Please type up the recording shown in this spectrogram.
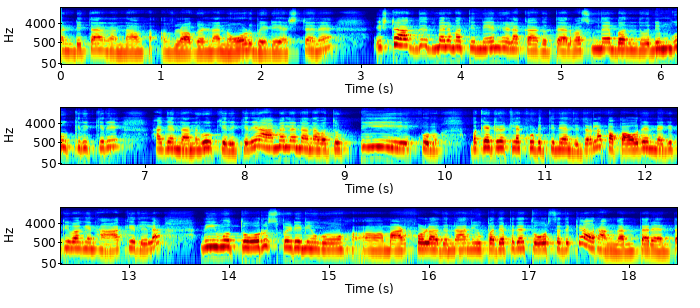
ಖಂಡಿತ ನನ್ನ ವ್ಲಾಗ್ಗಳನ್ನ ನೋಡಬೇಡಿ ಅಷ್ಟೇ ಇಷ್ಟ ಆಗದಿದ್ಮೇಲೆ ಮತ್ತೆ ಇನ್ನೇನು ಹೇಳೋಕ್ಕಾಗುತ್ತೆ ಅಲ್ವಾ? ಸುಮ್ಮನೆ ಬಂದು ನಿಮಗೂ ಕಿರಿಕಿರಿ, ಹಾಗೆ ನನಗೂ ಕಿರಿಕಿರಿ. ಆಮೇಲೆ ನಾನು ಅವತ್ತು ಟೀ ಕು ಬಕೆಟ್ ಗಟ್ಟಲೆ ಕುಡಿತೀನಿ ಅಂದಿದ್ರಲ್ಲ, ಪಾಪ ಅವರೇನು ನೆಗೆಟಿವ್ ಆಗೇನು ಹಾಕಿರಲಿಲ್ಲ. ನೀವು ತೋರಿಸ್ಬೇಡಿ ನೀವು ಮಾಡ್ಕೊಳ್ಳೋದನ್ನು. ನೀವು ಪದೇ ಪದೇ ತೋರಿಸೋದಕ್ಕೆ ಅವ್ರು ಹಂಗಂತಾರೆ ಅಂತ.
